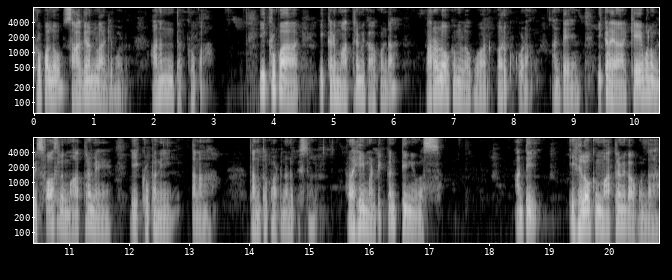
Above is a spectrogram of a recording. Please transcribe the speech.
కృపలో సాగరం లాంటివాడు. అనంత కృప. ఈ కృప ఇక్కడ మాత్రమే కాకుండా పరలోకంలో వరకు కూడా. అంటే ఇక్కడ కేవలం విశ్వాసులకు మాత్రమే ఈ కృపని తన తనతో పాటు నడిపిస్తున్నాడు. రహీం అంటే కంటిన్యూస్ అంటే ఇహలోకం మాత్రమే కాకుండా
